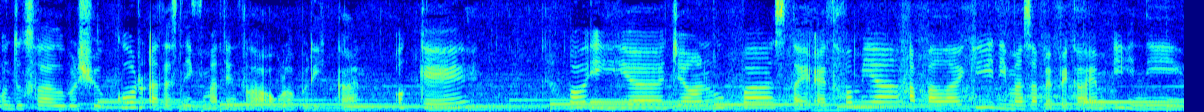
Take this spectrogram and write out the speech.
untuk selalu bersyukur atas nikmat yang telah Allah berikan. Oke. Okay? Oh iya, jangan lupa stay at home ya, apalagi di masa PPKM ini.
